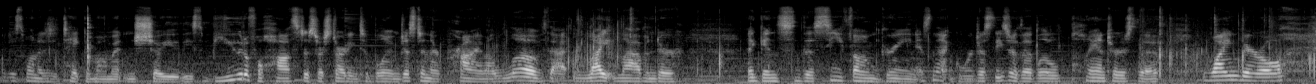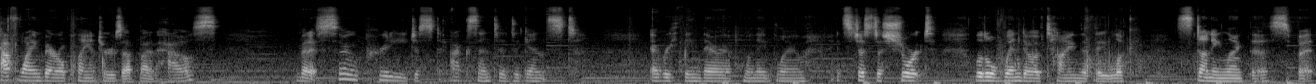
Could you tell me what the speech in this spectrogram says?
I just wanted to take a moment and show you these beautiful hostas are starting to bloom just in their prime. I love that light lavender against the seafoam green. Isn't that gorgeous? These are the little planters, the wine barrel, half wine barrel planters up by the house. But it's so pretty, just accented against everything there when they bloom. It's just a short little window of time that they look stunning like this, but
